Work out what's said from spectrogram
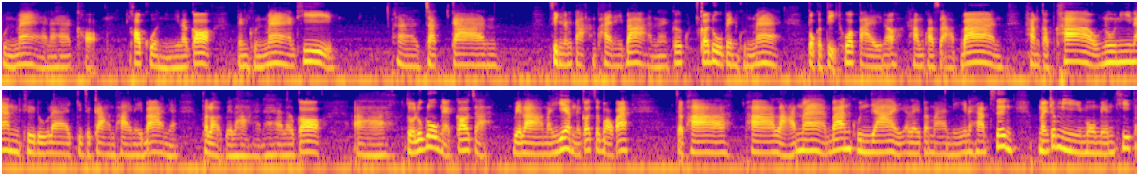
คุณแม่นะฮะของครอบครัวนี้แล้วก็เป็นคุณแม่ที่จัดการ สิ่งต่างๆภายในบ้านนะก็ก็ดูเป็นคุณแม่ปกติทั่วไปเนาะทำความสะอาดบ้านทำกับข้าวนู่นนี่นั่น คือดูแลกิจการภายในบ้านเนี่ยตลอดเวลานะฮะแล้วก็ตัวลูกๆเนี่ยก็จะเวลามาเยี่ยมเนี่ยก็จะบอกว่าจะพาพาหลานมาบ้านคุณยายอะไรประมาณนี้นะครับ ซึ่งมันก็มีโมเมนต์ที่ต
